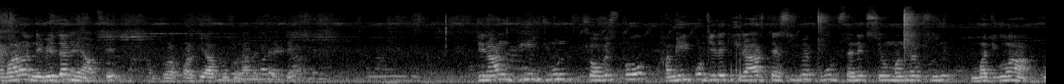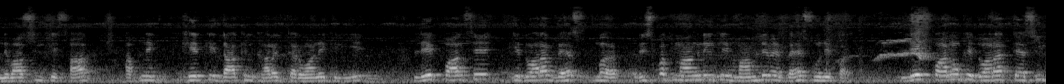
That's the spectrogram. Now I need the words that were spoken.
हमारा निवेदन है आपसे, हम थोड़ा पढ़ के आपको सुनाना चाहते हैं। दिनांक 20 जून 24 को हमीरपुर ज़िले की रार तहसील में पूर्व सैनिक शिव मंगल सिंह मजगुआ निवासी के साथ अपने खेत के दाखिल खारिज करवाने के लिए लेखपाल से के द्वारा बहस रिश्वत मांगने के मामले में बहस होने पर लेखपालों के द्वारा तहसील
